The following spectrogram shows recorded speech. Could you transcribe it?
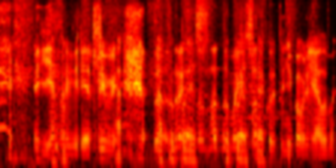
Я привередливый. На мою сотку это не повлияло бы.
